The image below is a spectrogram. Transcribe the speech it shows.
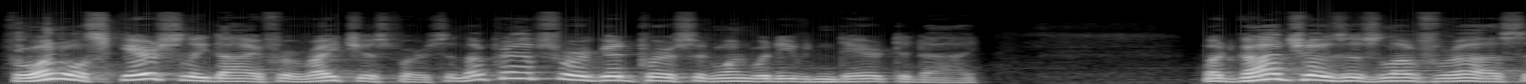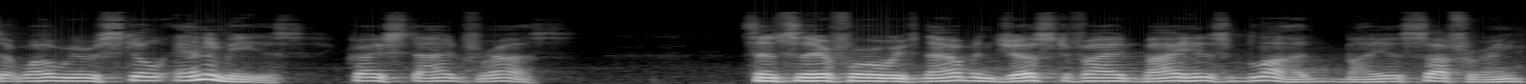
For one will scarcely die for a righteous person, though perhaps for a good person one would even dare to die. But God shows his love for us that while we were still enemies, Christ died for us. Since therefore we've now been justified by his blood, by his suffering,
